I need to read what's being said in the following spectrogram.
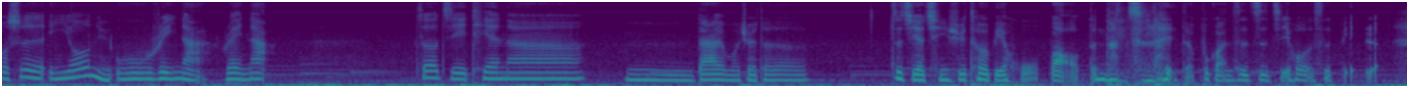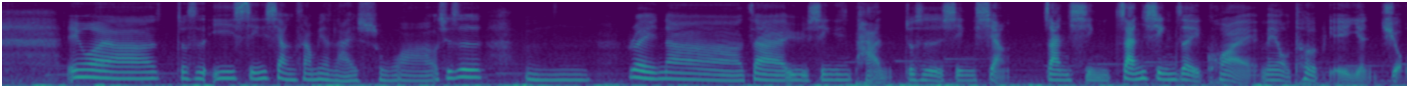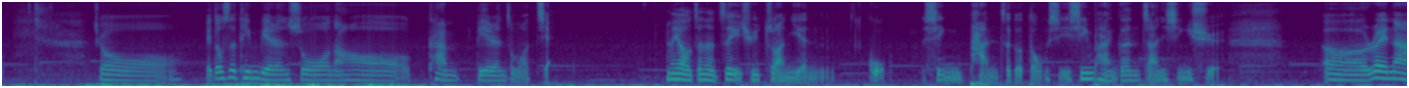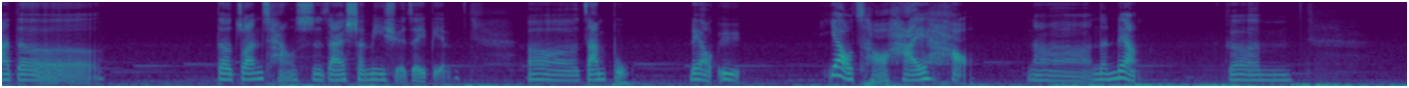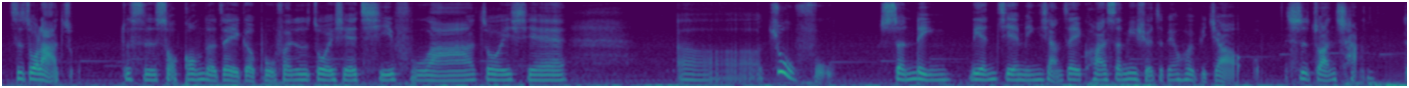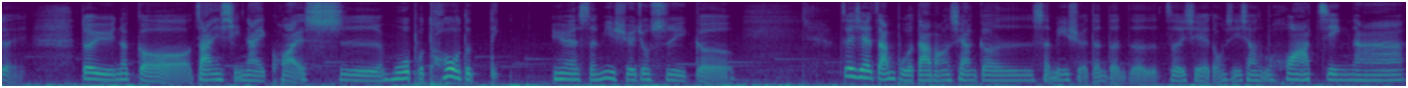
我是吟游女巫瑞娜，瑞娜。这几天呢、嗯，大家有没有觉得自己的情绪特别火爆等等之类的？不管是自己或者是别人，因为啊，就是依星象上面来说啊，其实，嗯，瑞娜在与星盘，就是星象、占星、占星这一块没有特别研究。就也都是听别人说，然后看别人怎么讲，没有真的自己去钻研过星盘这个东西。星盘跟占星学，呃，瑞娜的的专长是在神秘学这一边，呃，占卜、疗愈、药草还好，那能量跟制作蜡烛。就是手工的这一个部分，就是做一些祈福啊，做一些呃祝福神灵连接冥想这一块，神秘学这边会比较是专长。对，对于那个占星那一块是摸不透的底，因为神秘学就是一个这些占卜的大方向跟神秘学等等的这些东西，像什么花精啊，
